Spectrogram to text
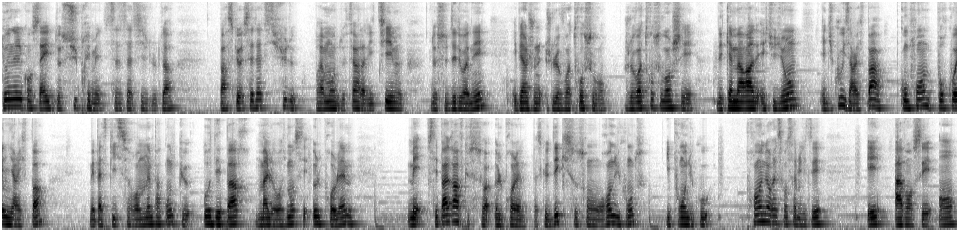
donner le conseil de supprimer cette attitude-là. Parce que cette attitude, vraiment de faire la victime, de se dédouaner, eh bien je, le vois trop souvent. Je le vois trop souvent chez des camarades étudiants, et du coup ils n'arrivent pas à comprendre pourquoi ils n'y arrivent pas, mais parce qu'ils se rendent même pas compte que au départ, malheureusement, c'est eux le problème. Mais c'est pas grave que ce soit eux le problème, parce que dès qu'ils se sont rendus compte, ils pourront du coup prendre leurs responsabilités et avancer en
